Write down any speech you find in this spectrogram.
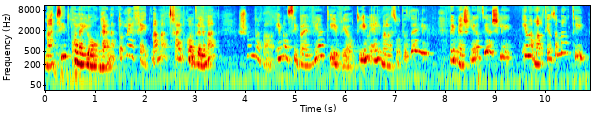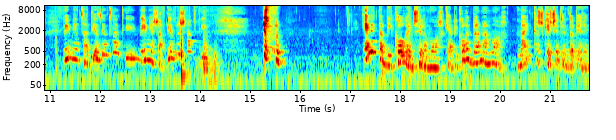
מה עשית כל היום? לאן את הולכת? מה, מה את צריכה את כל זה? למה? שום דבר. אם הסיבה הביאה אותי, הביאה אותי. אם אין לי מה לעשות, אז אין לי. ואם יש לי, אז יש לי. אם אמרתי, אז אמרתי. ואם יצאתי, אז יצאתי. ואם ישבתי, אז ישבתי. אין את הביקורת של המוח, כי הביקורת באה מהמוח. מה היא מקשקשת ומדברת?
